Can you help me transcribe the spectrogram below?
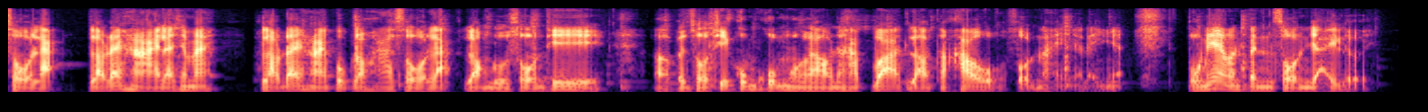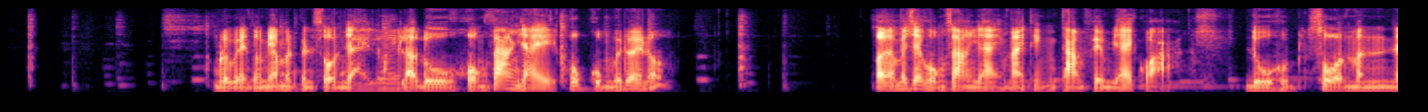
โซนละเราได้ไฮแล้วใช่ไหมเราได้ไฮปุ๊บเราหาโซนละลองดูโซนที่เออเป็นโซนที่คุ้มๆของเรานะครับ ว่าเราจะเข้าโซนไหนอะไรเงี้ยตรงนี้มันเป็นโซนใหญ่เลย บริเวณตรงนี้มันเป็นโซนใหญ่เลย เราดูโครงสร้างใหญ่ควบคุมไปด้วยเนาะเออไม่ใช่โครงสร้างใหญ่หมายถึงไทม์เฟรมใหญ่กว่า ดูโซนมันใน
